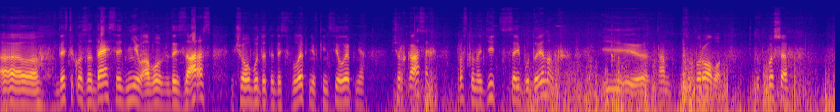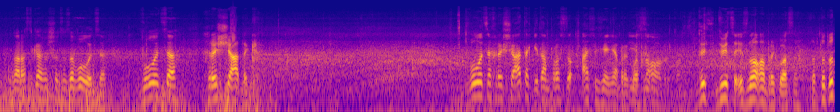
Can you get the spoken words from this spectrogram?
е, десь тако за 10 днів або десь зараз, якщо ви будете десь в липні, в кінці липня в Черкасах, просто найдіть цей будинок і е, там суперово. Тут пише, зараз скажу, що це за вулиця. Вулиця Хрещатик. Вулиця Хрещатик і там просто офігенні абрикоси. абрикос. Дивіться, дивіться, і знову абрикоса. Тобто тут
